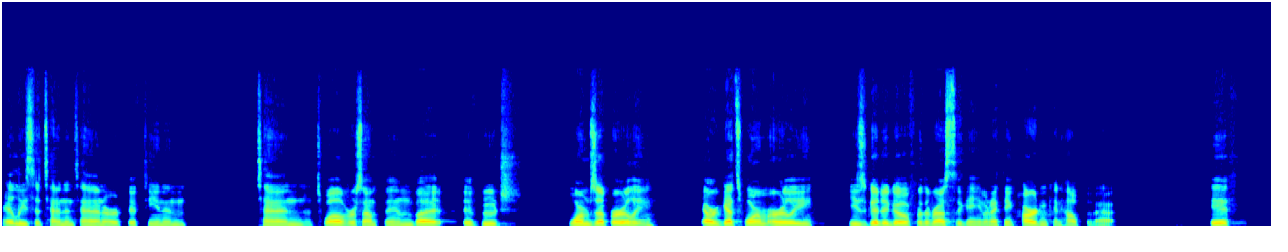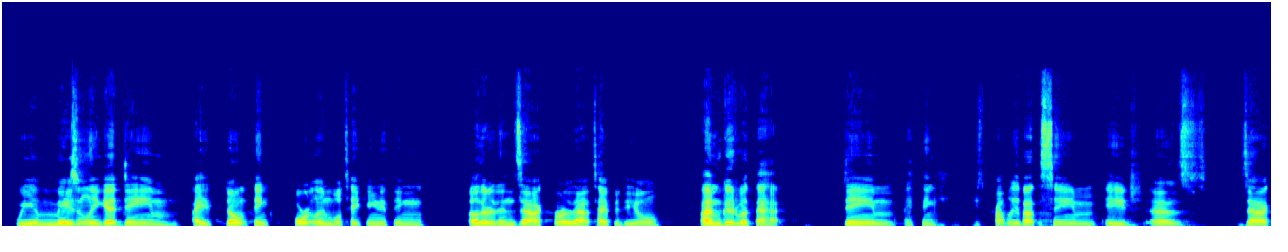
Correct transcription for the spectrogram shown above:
at least a 10 and 10 or 15 and 10 or 12 or something. But if Vooch warms up early or gets warm early, he's good to go for the rest of the game. And I think Harden can help with that. If we amazingly get Dame, I don't think Portland will take anything other than Zach for that type of deal. I'm good with that. Dame, I think he's probably about the same age as Zach,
